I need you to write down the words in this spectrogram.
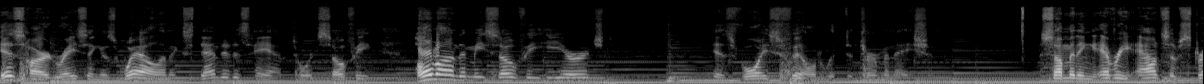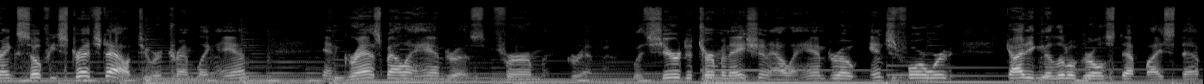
his heart racing as well, and extended his hand towards Sophie. Hold on to me, Sophie, he urged, his voice filled with determination. Summoning every ounce of strength, Sophie stretched out to her trembling hand and grasped Alejandro's firm grip. With sheer determination, Alejandro inched forward, guiding the little girl step by step.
